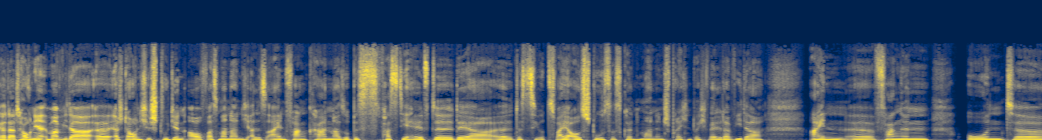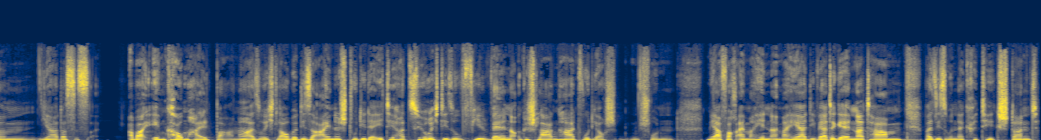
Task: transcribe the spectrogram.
Ja, da tauchen ja immer wieder äh, erstaunliche Studien auf, was man da nicht alles einfangen kann. Also bis fast die Hälfte der, äh, des CO2-Ausstoßes könnte man entsprechend durch Wälder wieder einfangen. Und ähm, ja, das ist aber eben kaum haltbar. Ne? Also ich glaube, diese eine Studie der ETH Zürich, die so viel Wellen geschlagen hat, wo die auch schon mehrfach einmal hin, einmal her die Werte geändert haben, weil sie so in der Kritik stand.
